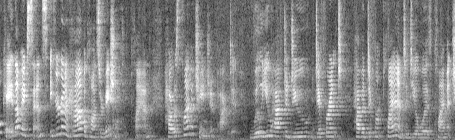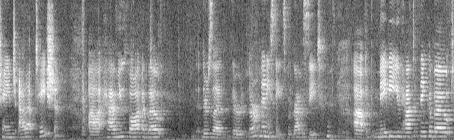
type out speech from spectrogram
Okay, that makes sense. If you're going to have a conservation plan, how does climate change impact it? Will you have to do different, have a different plan to deal with climate change adaptation? Uh, have you thought about there's a there, there aren't many seats, but grab a seat. Uh, maybe you'd have to think about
